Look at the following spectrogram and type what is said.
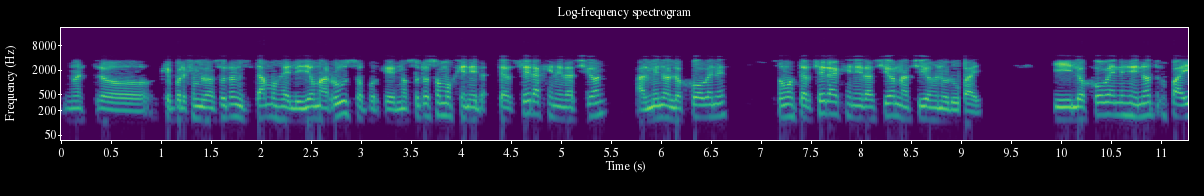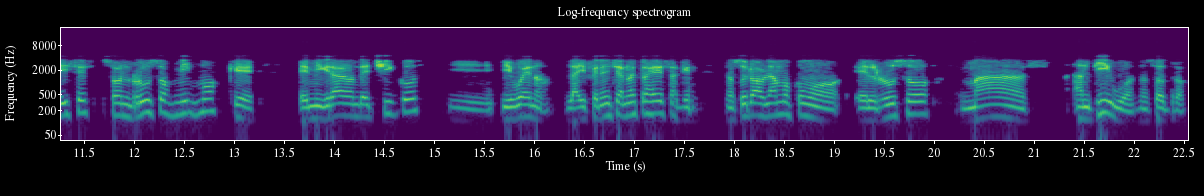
nuestro, que por ejemplo nosotros necesitamos el idioma ruso porque nosotros somos tercera generación, al menos los jóvenes, somos tercera generación nacidos en Uruguay. Y los jóvenes en otros países son rusos mismos que emigraron de chicos y, y bueno, la diferencia nuestra es esa, que nosotros hablamos como el ruso más antiguo nosotros.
